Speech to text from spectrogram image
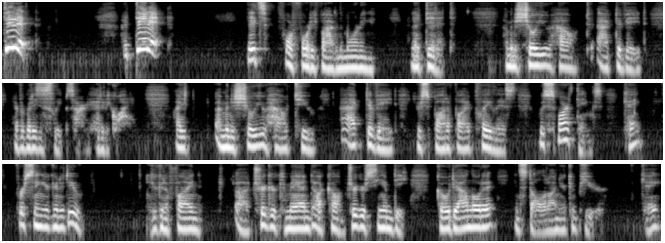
did it! I did it! It's 4.45 in the morning and I did it. I'm going to show you how to activate. Everybody's asleep. Sorry, I had to be quiet. I, I'm going to show you how to activate your Spotify playlist with SmartThings, Okay? First thing you're going to do, you're going to find uh, triggercommand.com, triggercmd. Go download it, install it on your computer. Okay?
